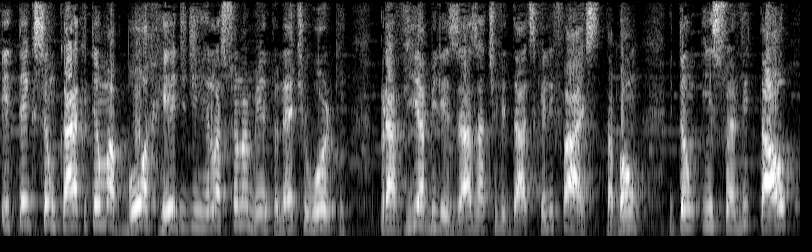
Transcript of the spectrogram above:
E tem que ser um cara que tem uma boa rede de relacionamento, networking, para viabilizar as atividades que ele faz, tá bom? Então isso é vital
